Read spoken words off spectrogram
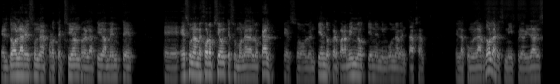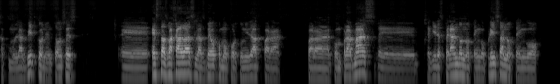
el dólar es una protección relativamente, eh, es una mejor opción que su moneda local. Eso lo entiendo, pero para mí no tiene ninguna ventaja el acumular dólares. Mi prioridad es acumular Bitcoin. Entonces, eh, estas bajadas las veo como oportunidad para, para comprar más, eh, seguir esperando. No tengo prisa, no tengo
